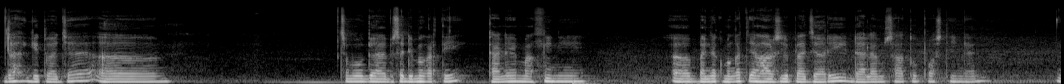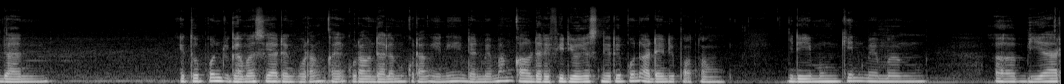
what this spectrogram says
Dah gitu aja. Uh, semoga bisa dimengerti karena emang ini uh, banyak banget yang harus dipelajari dalam satu postingan dan itu pun juga masih ada yang kurang kayak kurang dalam kurang ini. Dan memang kalau dari videonya sendiri pun ada yang dipotong. Jadi mungkin memang uh, biar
